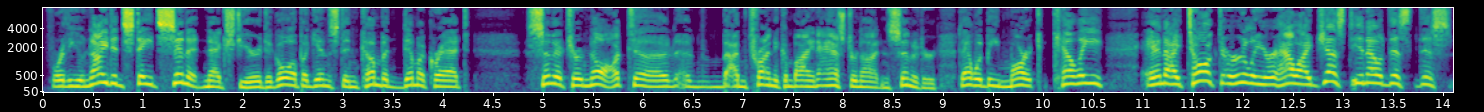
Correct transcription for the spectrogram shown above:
for the United States Senate next year to go up against incumbent Democrat Senator Not, uh, I'm trying to combine astronaut and senator. That would be Mark Kelly. And I talked earlier how I just, you know, this, this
